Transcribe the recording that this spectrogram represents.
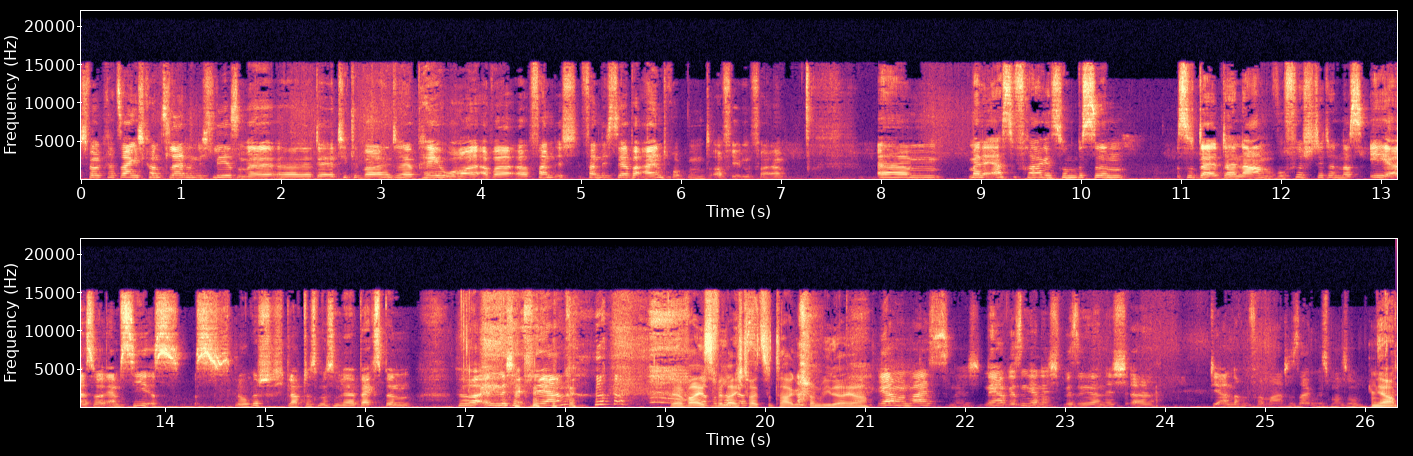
Ich wollte gerade sagen, ich konnte es leider nicht lesen, weil äh, der Artikel war hinter der Paywall, aber äh, fand, ich, fand ich sehr beeindruckend, auf jeden Fall. Ähm, meine erste Frage ist so ein bisschen, so de dein Name, wofür steht denn das E? Also MC ist, ist logisch, ich glaube, das müssen wir Backspin-HörerInnen nicht erklären. Wer weiß, vielleicht heutzutage schon wieder, ja. Ja, man weiß es nicht. Naja, wir sind ja nicht, wir sind ja nicht äh, die anderen Formate, sagen wir es mal so. Ja,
